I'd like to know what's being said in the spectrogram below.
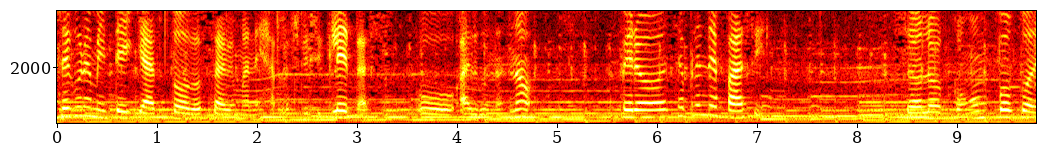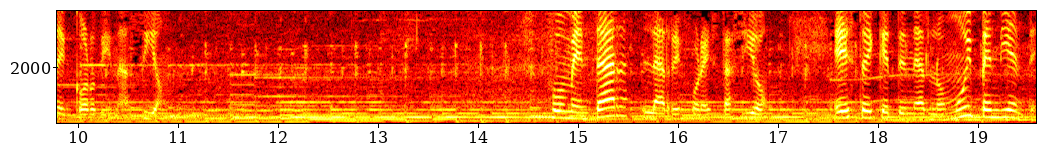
seguramente ya todos saben manejar las bicicletas o algunos no, pero se aprende fácil, solo con un poco de coordinación. Fomentar la reforestación. Esto hay que tenerlo muy pendiente.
